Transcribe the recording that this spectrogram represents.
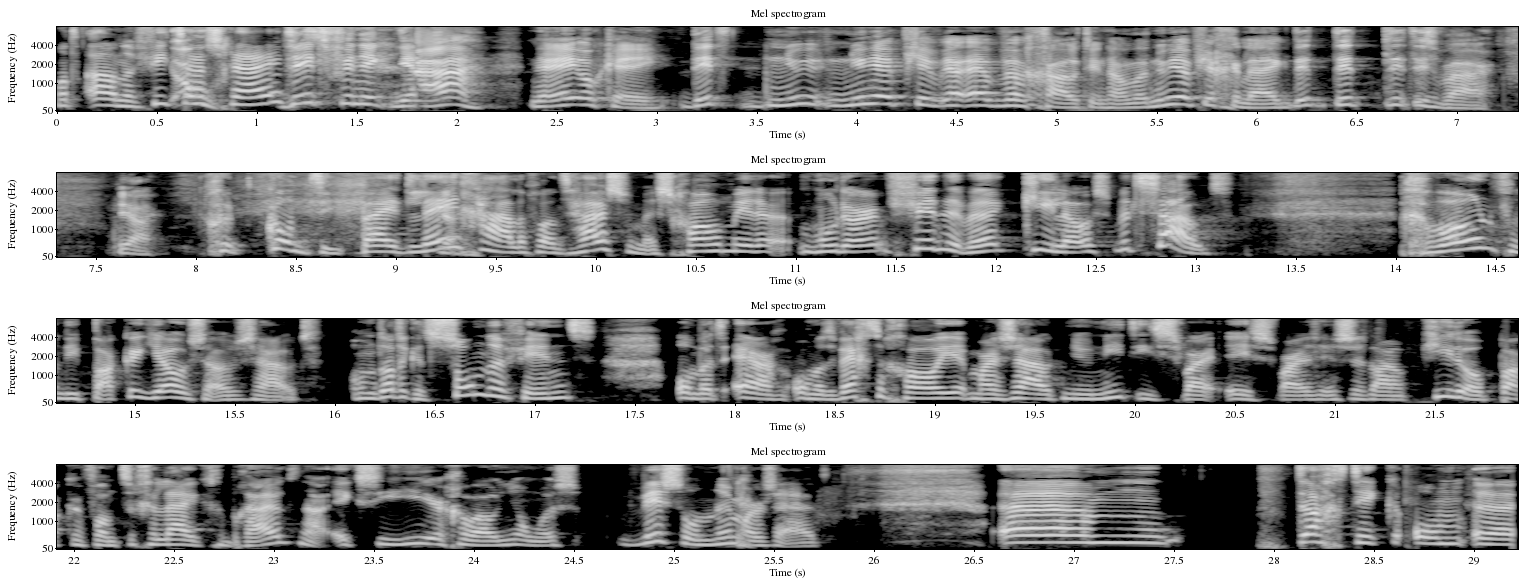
Want Anne Vita Oh, schrijft. Dit vind ik. Ja, nee, oké. Dit Nu, nu heb je, hebben we goud in handen. Nu heb je gelijk. Dit, dit, dit is waar. Ja. Goed, komt ie. Bij het leeghalen van het huis van mijn schoonmoeder vinden we kilo's met zout. Gewoon van die pakken Jozo zout. Omdat ik het zonde vind om het, erg, om het weg te gooien. Maar zout nu niet iets waar, is waar ze nou een kilo pakken van tegelijk gebruikt. Nou, ik zie hier gewoon, jongens, wissel nummers uit. Ehm, dacht ik om eh,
